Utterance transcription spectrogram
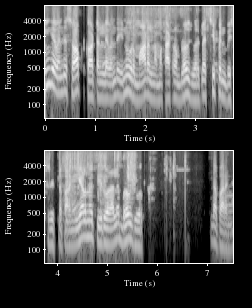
இங்க வந்து சாஃப்ட் காட்டன்ல வந்து இன்னொரு மாடல் நம்ம காட்டுறோம் பிளவுஸ் ஒர்க்ல சீப் அண்ட் பெஸ்ட் ரேட்ல பாருங்க. எழுநூத்தி இருபது ரூபாயில பிளவுஸ் ஒர்க் இந்த பாருங்க.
